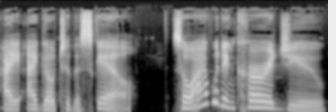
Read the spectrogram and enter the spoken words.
I, I go to the scale. So I would encourage you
